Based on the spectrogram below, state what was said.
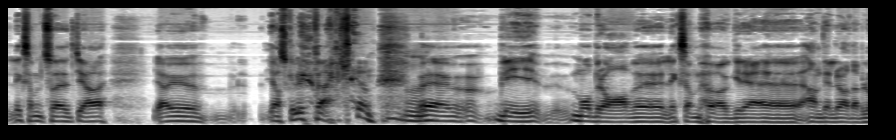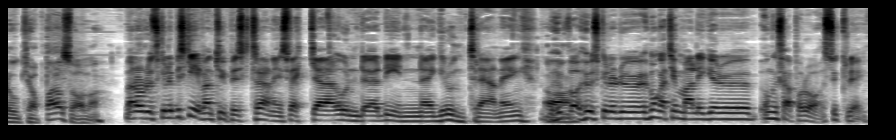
liksom så att jag, jag, ju, jag skulle ju verkligen eh, bli, må bra av eh, liksom högre andel röda blodkroppar och så va. Men om du skulle beskriva en typisk träningsvecka under din eh, grundträning. Hur, hur, skulle du, hur många timmar ligger du ungefär på då, cykling?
